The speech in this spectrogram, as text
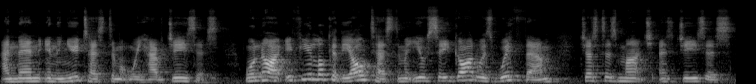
And then in the New Testament, we have Jesus. Well, no, if you look at the Old Testament, you'll see God was with them just as much as Jesus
